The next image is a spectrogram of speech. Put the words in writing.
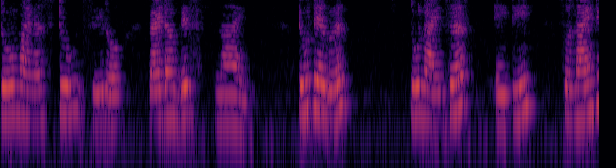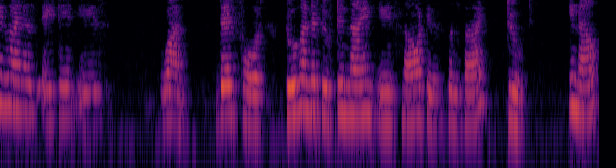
2 minus 2, 0. Write down this 9. 2 table, 2 nines are 18. So 19 minus 18 is 1. Therefore, 259 is not divisible by 2. Now,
